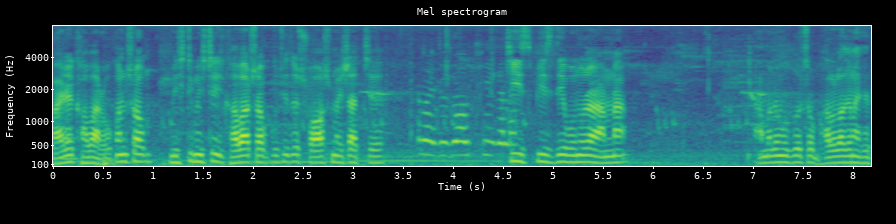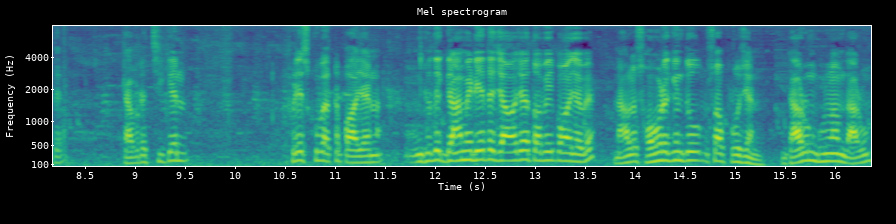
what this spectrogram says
বাইরের খাবার ওখানে সব মিষ্টি মিষ্টি খাবার সব কিছুতে সস মেশাচ্ছে। চিজ পিস দিয়ে বন্ধুরা রান্না। আমাদের মতো সব ভালো লাগে না খেতে। তারপরে চিকেন ফ্রেশ খুব একটা পাওয়া যায় না। যদি গ্রাম এরিয়াতে যাওয়া যায় তবেই পাওয়া যাবে, নাহলে শহরে কিন্তু সব ফ্রোজেন দারুণ ঘুরলাম, দারুণ।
